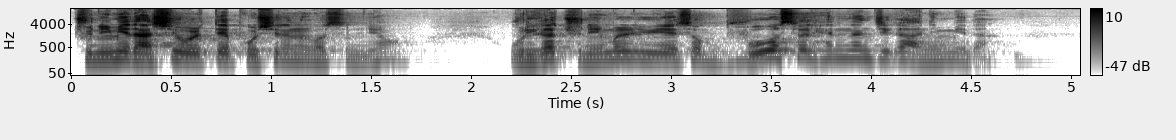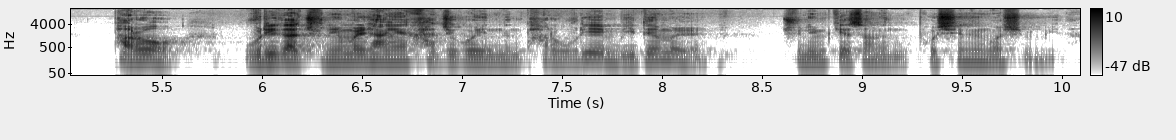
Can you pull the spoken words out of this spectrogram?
주님이 다시 올 때 보시는 것은요. 우리가 주님을 위해서 무엇을 했는지가 아닙니다. 바로 우리가 주님을 향해 가지고 있는 바로 우리의 믿음을 주님께서는 보시는 것입니다.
